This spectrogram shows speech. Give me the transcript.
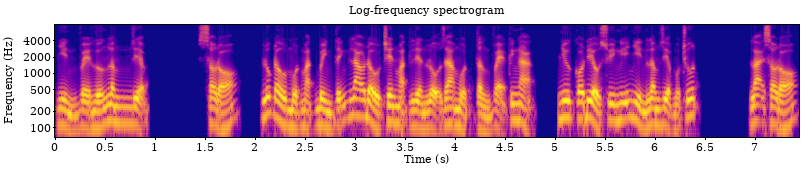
nhìn về hướng lâm diệp. Sau đó, lúc đầu một mặt bình tĩnh, lao đầu trên mặt liền lộ ra một tầng vẻ kinh ngạc, như có điều suy nghĩ nhìn lâm diệp một chút. Lại sau đó,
